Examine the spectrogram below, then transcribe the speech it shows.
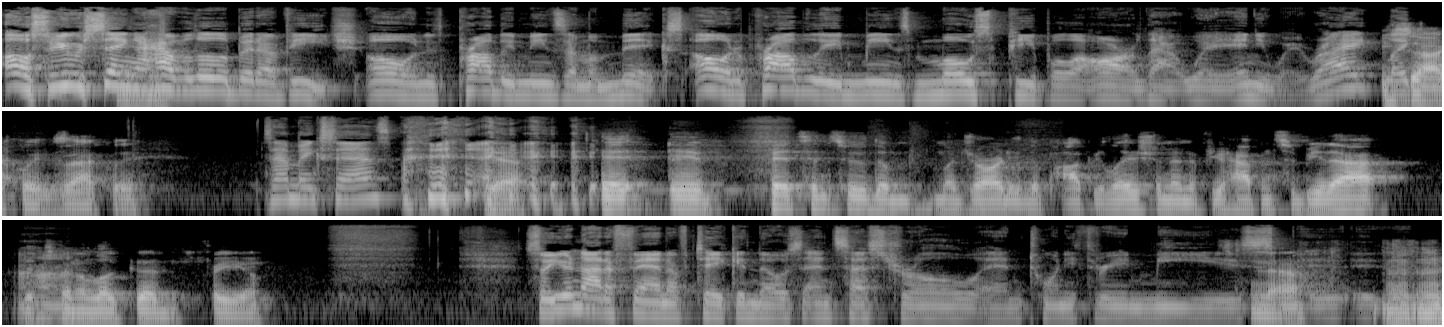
oh, so you were saying I have a little bit of each. Oh, and it probably means I'm a mix. Oh, and it probably means most people are that way anyway, right? Like, exactly, exactly. does that make sense? Yeah, it it fits into the majority of the population, and if you happen to be that, it's going to look good for you. So you're not a fan of taking those ancestral and 23andMe's? No. uh, uh,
